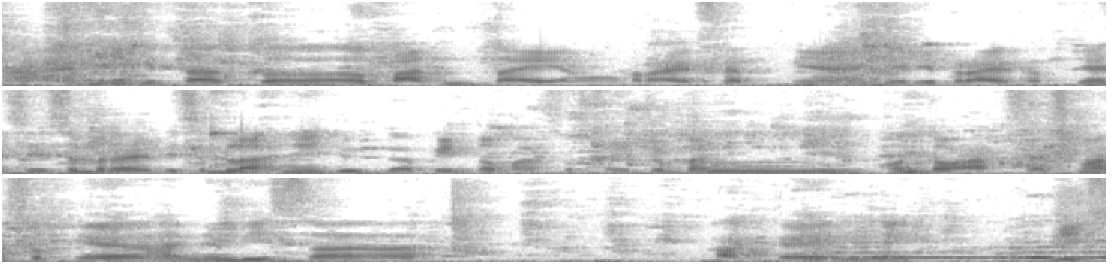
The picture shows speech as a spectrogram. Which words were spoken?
Nah, ini kita ke pantai yang private-nya. Jadi private-nya sih sebenarnya di sebelahnya juga pintu masuknya. Cuman untuk akses masuknya hanya bisa pakai ini bis.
